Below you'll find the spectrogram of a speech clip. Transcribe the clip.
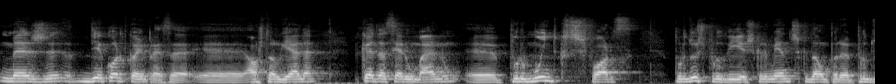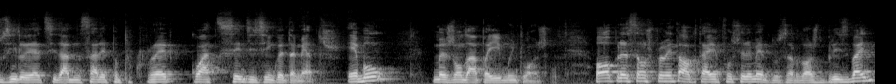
mas de acordo com a empresa eh, australiana, cada ser humano, eh, por muito que se esforce, produz por dia excrementos que dão para produzir a eletricidade necessária para percorrer 450 metros. É bom, mas não dá para ir muito longe. A operação experimental que está em funcionamento nos arredores de Brisbane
